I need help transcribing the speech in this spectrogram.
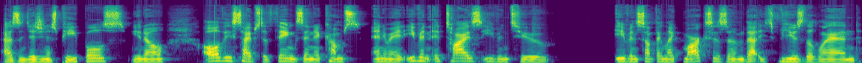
as indigenous peoples, you know, all these types of things. And it comes anyway, even it ties even to even something like Marxism that views the land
